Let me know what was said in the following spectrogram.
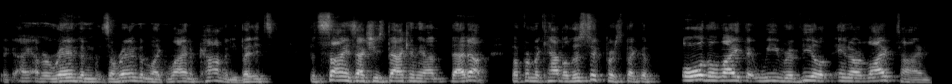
like I have a random, it's a random like line of comedy, but it's but science actually is backing that up. But from a Kabbalistic perspective, all the light that we revealed in our lifetime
